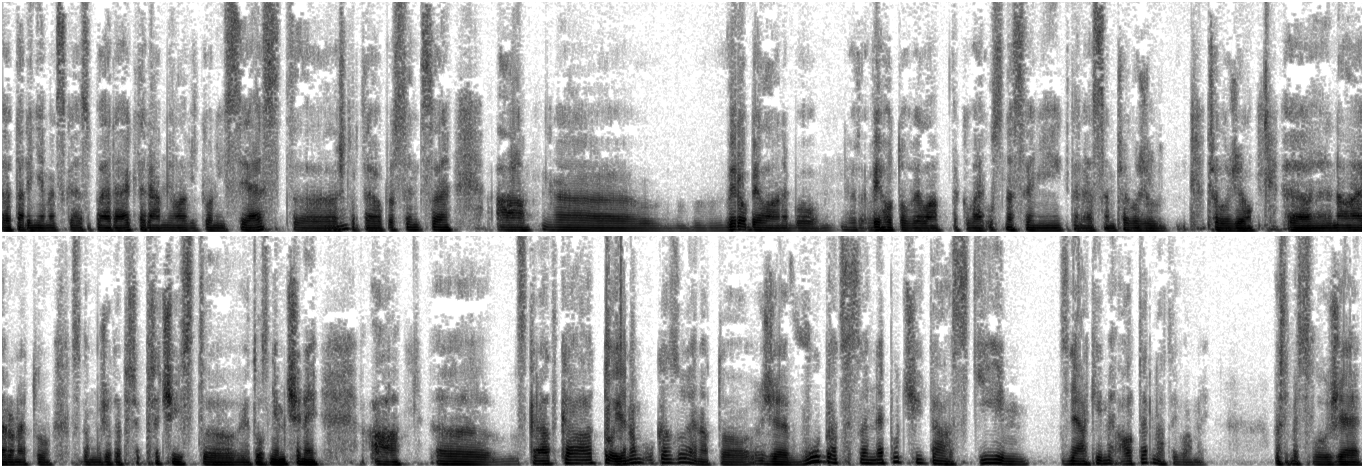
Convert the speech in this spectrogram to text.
uh, tady německé SPD, která měla výkonný sjezd uh, 4. prosince a uh, vyrobila nebo vyhotovila takové usnesení, které jsem přeložil, přeložil uh, na Aeronetu, si to můžete přečíst, uh, je to z Němčiny. A uh, zkrátka to jenom ukazuje na to, že vůbec se nepočítá s tím, s nějakými alternativami. Ve smyslu, že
